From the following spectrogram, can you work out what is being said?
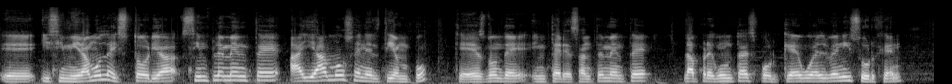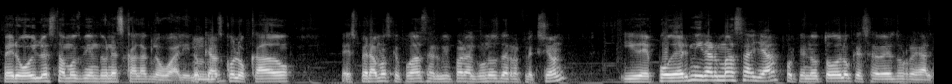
Eh, y si miramos la historia, simplemente hallamos en el tiempo, que es donde interesantemente la pregunta es por qué vuelven y surgen, pero hoy lo estamos viendo a una escala global. Y lo que has colocado, esperamos que pueda servir para algunos de reflexión y de poder mirar más allá, porque no todo lo que se ve es lo real.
